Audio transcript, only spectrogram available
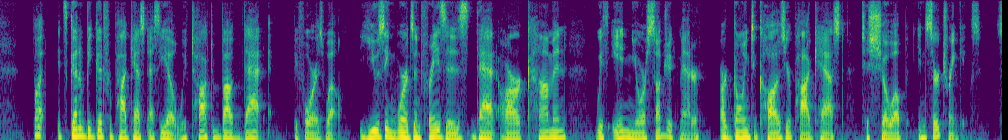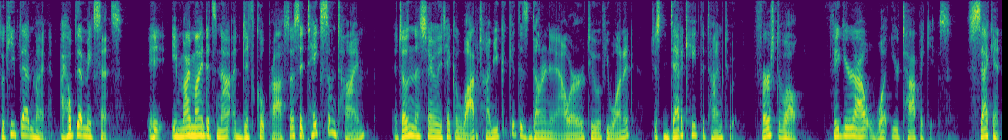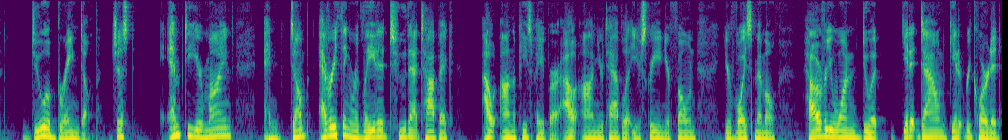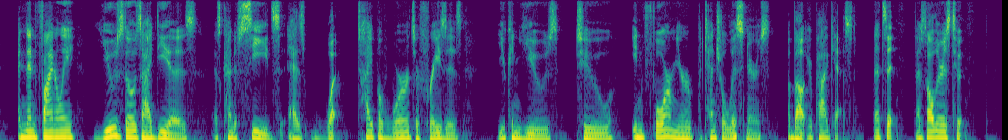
but it's going to be good for podcast SEO. We've talked about that before as well. Using words and phrases that are common within your subject matter are going to cause your podcast to show up in search rankings. So keep that in mind. I hope that makes sense. It, in my mind, it's not a difficult process. It takes some time. It doesn't necessarily take a lot of time. You could get this done in an hour or two if you wanted. Just dedicate the time to it. First of all, figure out what your topic is. Second, do a brain dump. Just empty your mind and dump everything related to that topic out on the piece of paper, out on your tablet, your screen, your phone, your voice memo, however you want to do it get it down, get it recorded, and then finally use those ideas as kind of seeds as what type of words or phrases you can use to inform your potential listeners about your podcast. That's it. That's all there is to it.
